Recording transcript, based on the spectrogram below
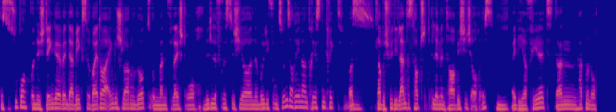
das ist super. Und ich denke, wenn der Weg so weiter eingeschlagen wird und man vielleicht auch mittelfristig hier eine Multifunktionsarena in Dresden kriegt, was, mhm. glaube ich, für die Landeshauptstadt elementar wichtig auch ist, mhm. weil die hier fehlt, dann hat man auch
